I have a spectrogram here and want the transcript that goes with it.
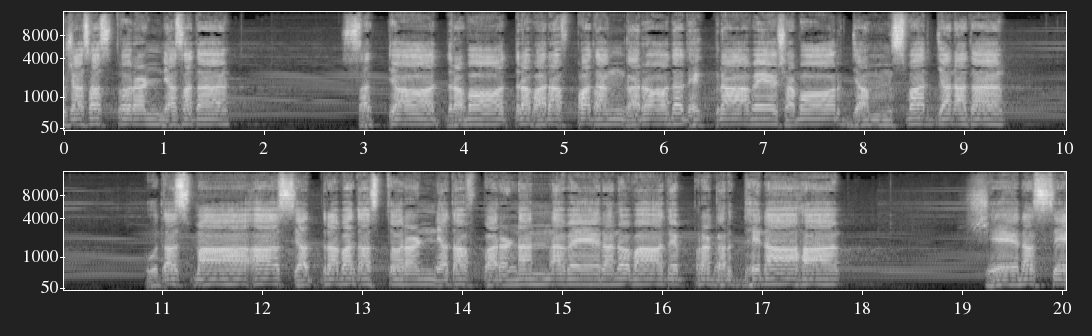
उषसस्तुरण्यसत। सत्योद्रवोद्रवरः पतङ्गरोदधिग्रावेशमोर्जम् स्वर्जनत उतस्मास्य द्रवतस्तुरण्यतः पर्णन्नवेरनुवाति प्रगर्धिनाः शेनस्येवध्रजतो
